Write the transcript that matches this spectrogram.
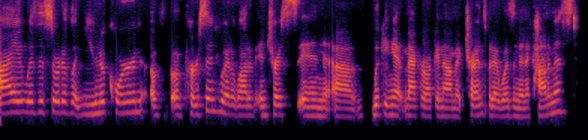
I was this sort of like unicorn of a person who had a lot of interests in um, looking at macroeconomic trends, but I wasn't an economist.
